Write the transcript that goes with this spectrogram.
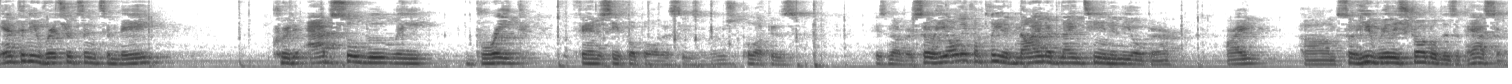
Anthony Richardson, to me, could absolutely break fantasy football this season. Let me just pull up his his numbers. So he only completed 9 of 19 in the opener, all right? Um, so he really struggled as a passer.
